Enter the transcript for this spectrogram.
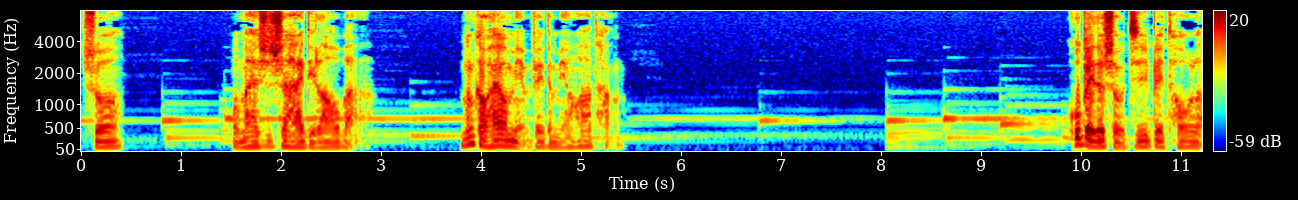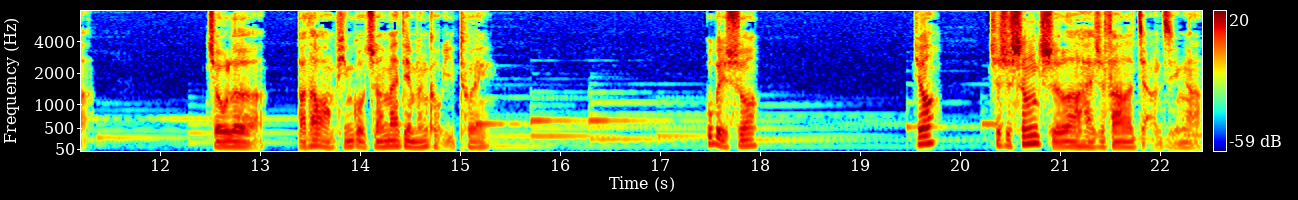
说：“我们还是吃海底捞吧，门口还有免费的棉花糖。”湖北的手机被偷了，周乐把他往苹果专卖店门口一推。湖北说：“哟，这是升职了还是发了奖金啊？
